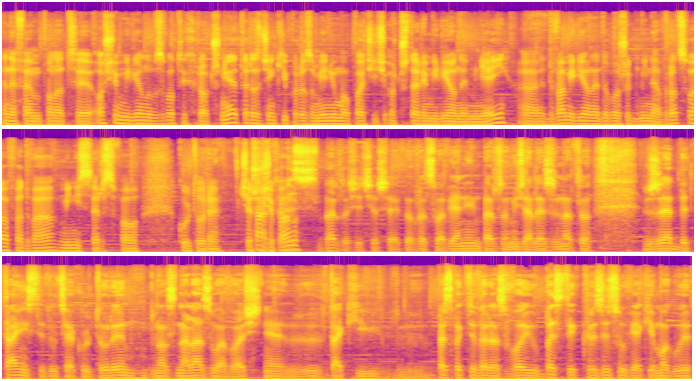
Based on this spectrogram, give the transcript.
NFM ponad e, 8 milionów złotych rocznie. Teraz dzięki porozumieniu ma płacić o 4 miliony mniej. 2 miliony dołoży gmina Wrocław, a 2 Ministerstwo Kultury. Cieszy Tak, się pan? Jest, bardzo się cieszę jako wrocławianin. Bardzo mi zależy na to, żeby ta instytucja kultury no, znalazła właśnie y, taki y, perspektywę rozwoju bez tych kryzysów, jakie mogły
